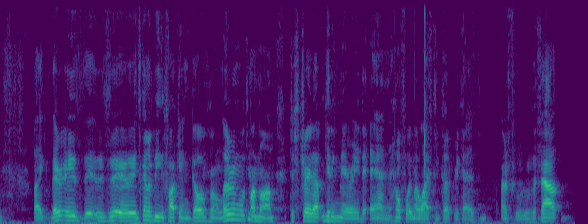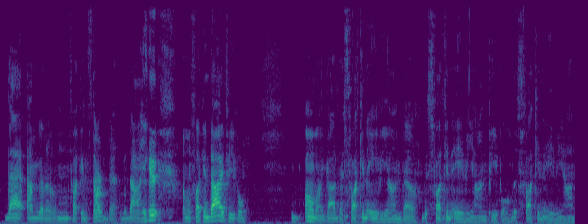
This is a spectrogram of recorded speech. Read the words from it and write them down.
like there is, it's, it's gonna be fucking going from living with my mom to straight up getting married, and hopefully my wife can cook because without that, I'm gonna I'm fucking starve to death. I'm gonna die. I'm gonna fucking die, people. Oh my god, this fucking Avian though. This fucking Avian, people. This fucking Avian.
